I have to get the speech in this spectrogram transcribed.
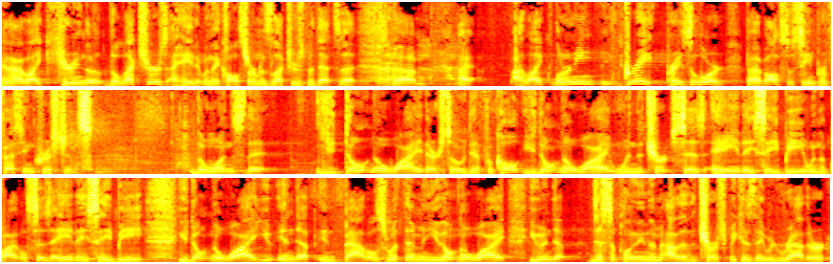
and I like hearing the, the lectures. I hate it when they call sermons lectures, but that's a. Um, I, I like learning. Great, praise the Lord. But I've also seen professing Christians, the ones that you don't know why they're so difficult. You don't know why when the church says A, they say B. When the Bible says A, they say B. You don't know why you end up in battles with them, and you don't know why you end up disciplining them out of the church because they would rather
